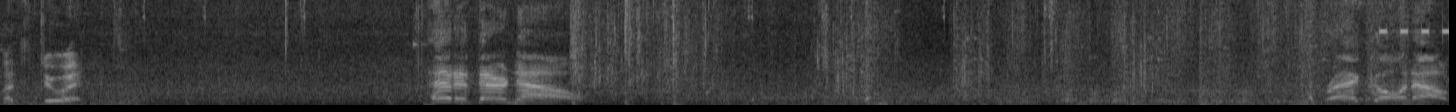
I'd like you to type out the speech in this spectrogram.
Let's do it. Headed there now. Frag going out.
